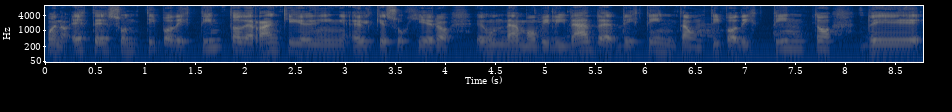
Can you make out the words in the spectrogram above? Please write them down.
Bueno, este es un tipo distinto de ranking el que sugiero, una movilidad distinta, un tipo distinto de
